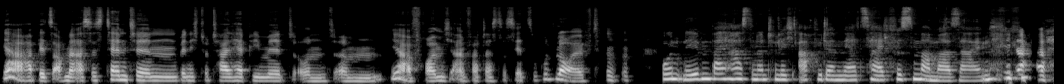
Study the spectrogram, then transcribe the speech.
ja, habe jetzt auch eine Assistentin, bin ich total happy mit und ähm, ja, freue mich einfach, dass das jetzt so gut läuft. Und nebenbei hast du natürlich auch wieder mehr Zeit fürs Mama sein. Ja,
